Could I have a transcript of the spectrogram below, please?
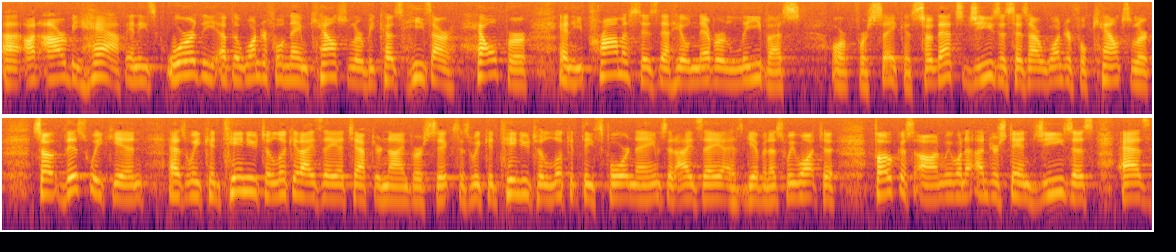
uh, on our behalf. And he's worthy of the wonderful name Counselor because he's our helper and he promises that he'll never leave us or forsake us. So that's Jesus as our wonderful counselor. So this weekend, as we continue to look at Isaiah chapter 9, verse 6, as we continue to look at these four names that Isaiah has given us, we want to focus on, we want to understand Jesus as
